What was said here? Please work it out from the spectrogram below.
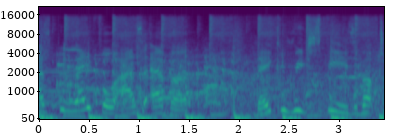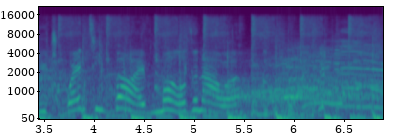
as playful as ever. They can reach speeds of up to 25 miles an hour.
